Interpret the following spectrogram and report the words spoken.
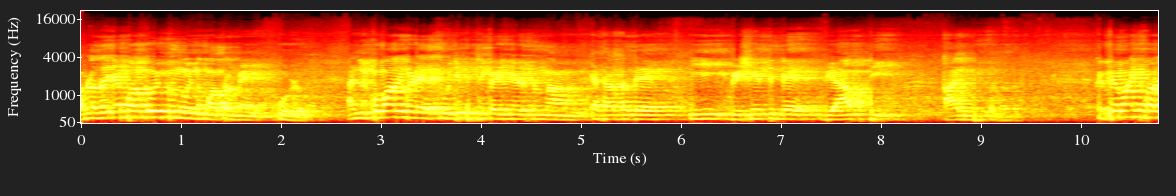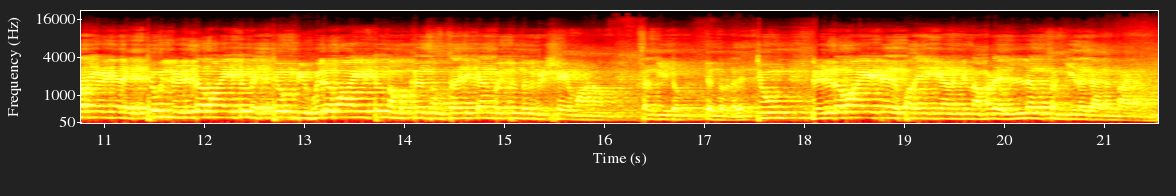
അപ്പോൾ അത് ഞാൻ പങ്കുവെക്കുന്നു എന്ന് മാത്രമേ ഉള്ളൂ. അനിൽകുമാർ ഇവിടെ സൂചിപ്പിച്ച് കഴിഞ്ഞെടുത്തുനിന്നാണ് യഥാർത്ഥത്തെ ഈ വിഷയത്തിന്റെ വ്യാപ്തി ആരംഭിക്കുന്നത്. കൃത്യമായി പറഞ്ഞു കഴിഞ്ഞാൽ ഏറ്റവും ലളിതമായിട്ടും ഏറ്റവും വിപുലമായിട്ടും നമുക്ക് സംസാരിക്കാൻ പറ്റുന്ന ഒരു വിഷയമാണ് സംഗീതം എന്നുള്ളത്. ഏറ്റവും ലളിതമായിട്ട് പറയുകയാണെങ്കിൽ നമ്മളെല്ലാം സംഗീതകാരന്മാരാണ്.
